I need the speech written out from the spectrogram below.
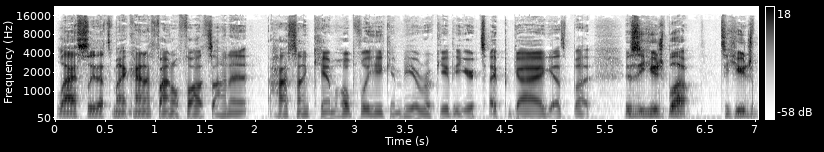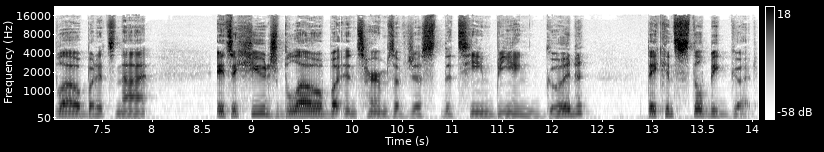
lastly, that's my kind of final thoughts on it. Ha-Seong Kim, hopefully he can be a rookie of the year type of guy, I guess, but it's a huge blow. It's a huge blow, but it's not it's a huge blow, but in terms of just the team being good, they can still be good.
